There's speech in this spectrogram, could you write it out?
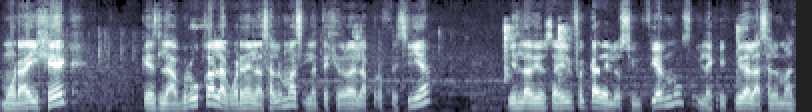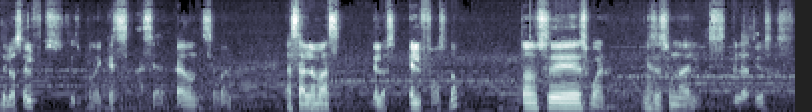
Morai Hek, que es la bruja, la guardiana de las almas y la tejedora de la profecía. Y es la diosa élfica de los infiernos y la que cuida las almas de los elfos. Se supone que es hacia acá donde se van las almas de los elfos, ¿no? Entonces, bueno, esa es una de las, de las diosas.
